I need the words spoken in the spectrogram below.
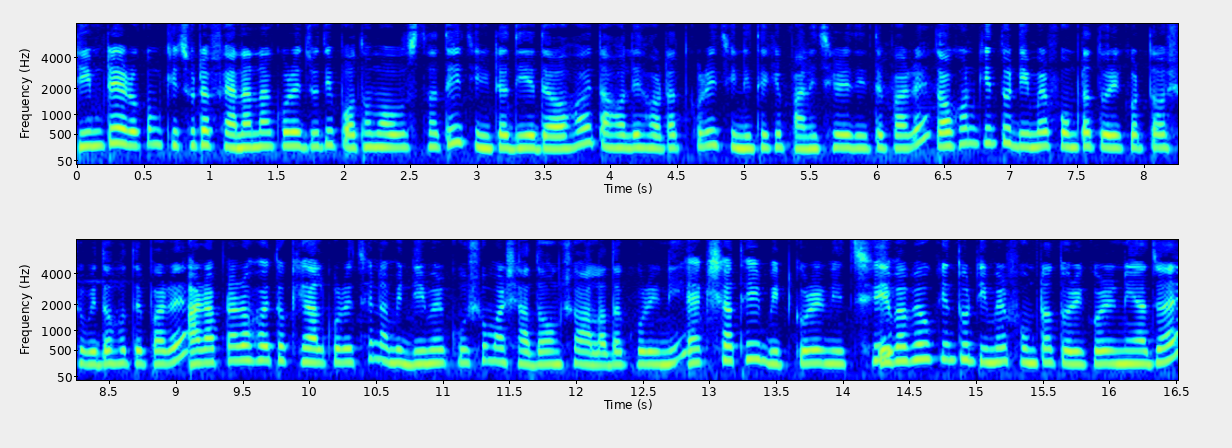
ডিমটা এরকম কিছুটা ফেনা না করে যদি প্রথম অবস্থাতেই চিনিটা দিয়ে দেওয়া হয়, তাহলে হঠাৎ করে চিনি থেকে পানি ছেড়ে দিতে পারে। তখন কিন্তু ডিমের ফোমটা তৈরি করতে অসুবিধা হতে পারে। আর আপনারা হয়তো খেয়াল করেছেন, আমি ডিমের কুসুম আর সাদা অংশ আলাদা করিনি, একসাথেই বিট করে নিচ্ছি। এভাবেও কিন্তু ডিমের ফোমটা তৈরি করে নেওয়া যায়।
